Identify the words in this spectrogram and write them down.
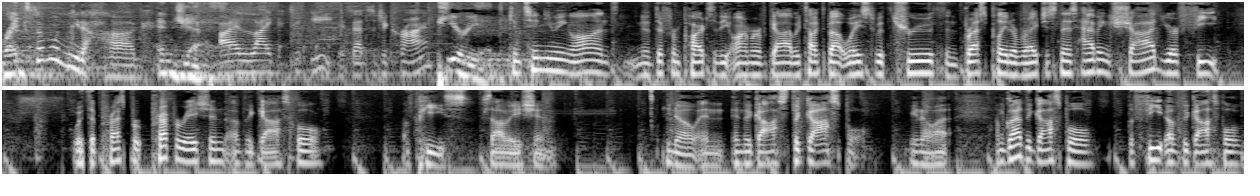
Brent Someone need a hug. and Geoff. I like to eat. Is that such a crime? Period. continuing on, you know, different parts of the armor of God. We talked about waist with truth and breastplate of righteousness, having shod your feet with the pres- preparation of the gospel of peace, salvation. You know, and and the gos the gospel. You know, I, I'm glad the gospel, the feet of the gospel,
